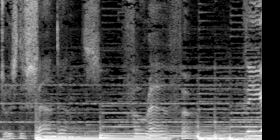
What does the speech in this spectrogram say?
to his descendants forever. The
